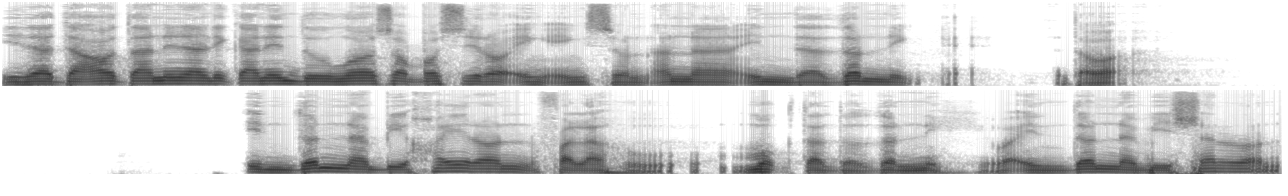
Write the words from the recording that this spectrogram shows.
idza da'utani nalikane ndonga sapa sira ing ingsun. Ana inda dzannik atau indun nabi khairan falahu muqtada dhanni wa indun nabi syarran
